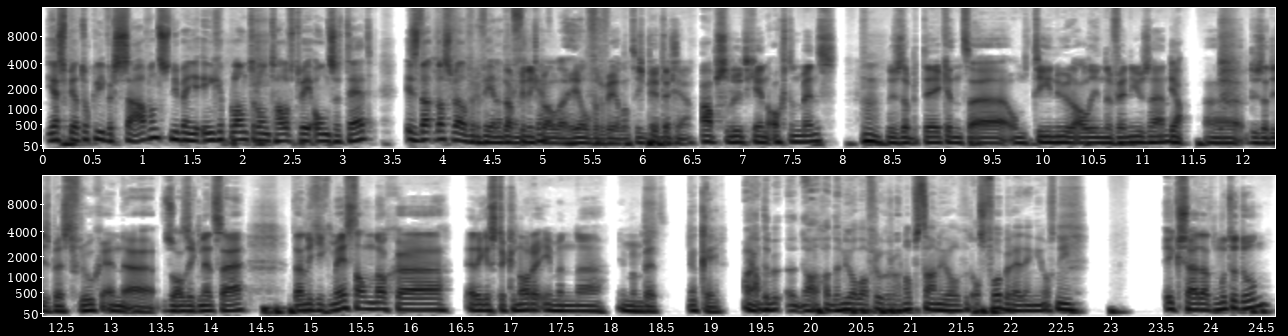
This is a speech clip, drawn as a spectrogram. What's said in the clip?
jij speelt ook liever s'avonds. Nu ben je ingepland rond half twee onze tijd. Is dat, dat is wel vervelend, Dat denk vind ik wel eh, heel vervelend. Ik ben Pittig, ja. absoluut geen ochtendmens. Hm. Dus dat betekent eh, om tien uur al in de venue zijn. Ja. Eh, dus dat is best vroeg. En eh, zoals ik net zei, dan lig ik meestal nog eh, ergens te knorren in mijn, eh, in mijn bed. Oké. Maar ja, de, ja, gaat er nu al wat vroeger gaan opstaan, nu al als voorbereiding, niet, of niet? Ik zou dat moeten doen.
